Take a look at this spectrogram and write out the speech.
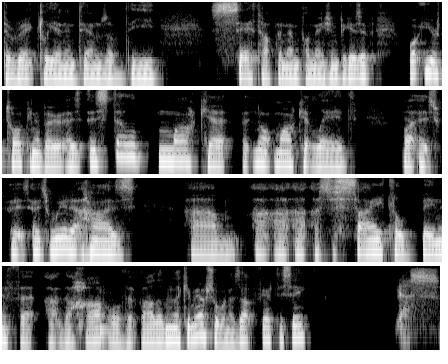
directly in in terms of the setup and implementation because if what you're talking about is, is still market but not market led but it's, it's it's where it has um, a, a, a societal benefit at the heart Hmm. of it rather than the commercial one is that fair to say Yes,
